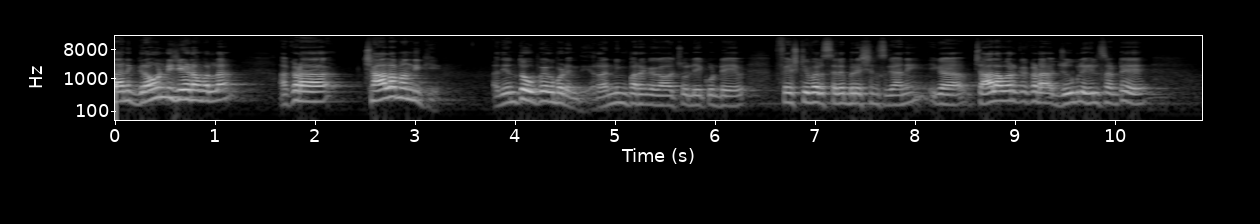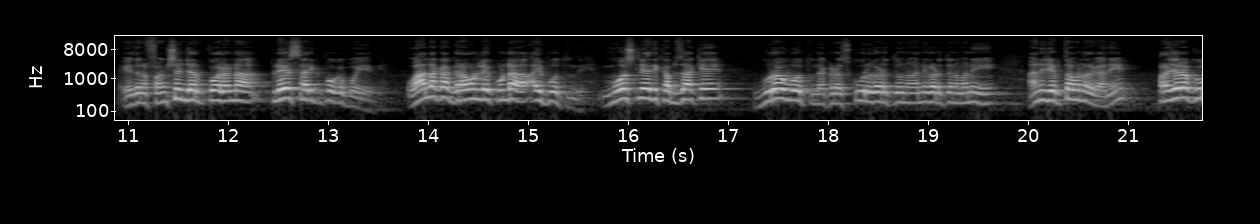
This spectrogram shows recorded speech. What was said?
దాని గ్రౌండ్ని చేయడం వల్ల అక్కడ చాలామందికి అది ఎంతో ఉపయోగపడింది. రన్నింగ్ పరంగా కావచ్చు లేకుంటే ఫెస్టివల్ సెలబ్రేషన్స్ కానీ ఇక చాలా వరకు అక్కడ జూబ్లీ హిల్స్ అంటే ఏదైనా ఫంక్షన్ జరుపుకోవాలన్నా ప్లేస్ సరిగిపోకపోయేది వాళ్ళకి ఆ గ్రౌండ్ లేకుండా అయిపోతుంది. మోస్ట్లీ అది కబ్జాకే గురవబోతుంది అక్కడ స్కూల్ కడుతున్నాం అన్ని కడుతున్నామని అని చెప్తా ఉన్నారు. కానీ ప్రజలకు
